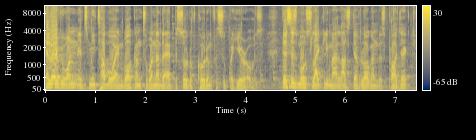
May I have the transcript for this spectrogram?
Hello everyone, it's me Tabo and welcome to another episode of Coding for Superheroes. This is most likely my last devlog on this project.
